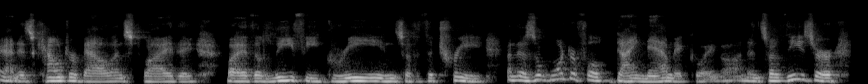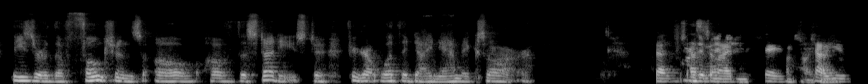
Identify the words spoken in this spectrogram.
and it's counterbalanced by the by the leafy greens of the tree. And there's a wonderful dynamic going on. And so these are these are the functions of of the studies to figure out what the dynamics are. That Sorry to Justin, mention- sorry, how you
